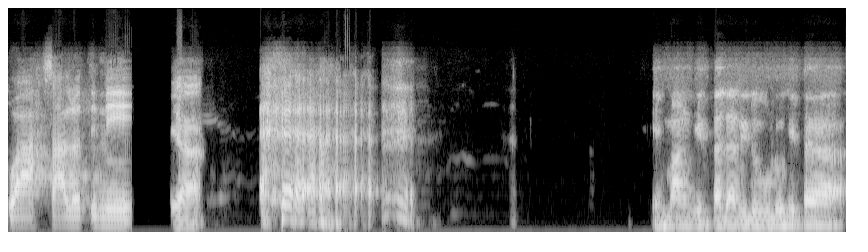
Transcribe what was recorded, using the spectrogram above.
Wah, salut ini. Ya, emang kita dari dulu kita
